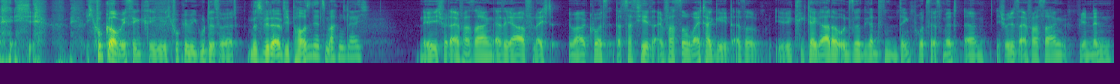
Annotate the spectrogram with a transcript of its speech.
ich, ich gucke, ob ich es hinkriege. Ich gucke, wie gut es wird. Müssen wir da irgendwie Pausen jetzt machen gleich? Nee, ich würde einfach sagen, also ja, vielleicht immer kurz, dass das hier einfach so weitergeht. Also ihr kriegt ja gerade unseren ganzen Denkprozess mit. Ähm, ich würde jetzt einfach sagen, wir nennen,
